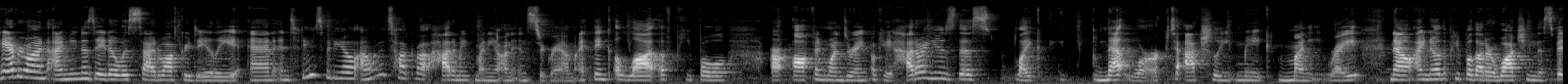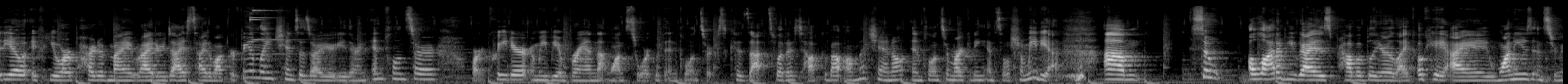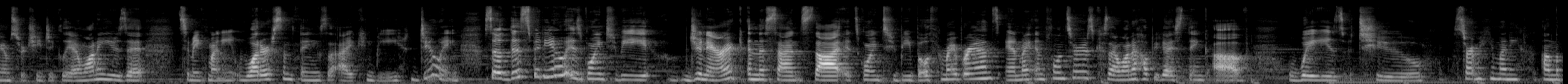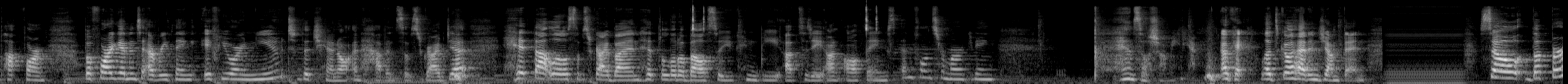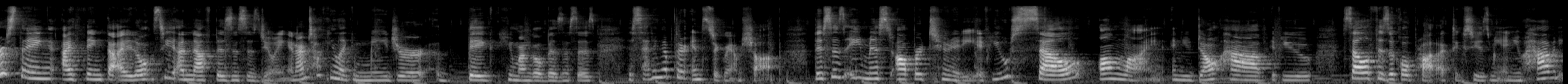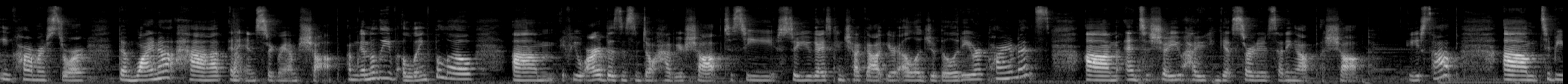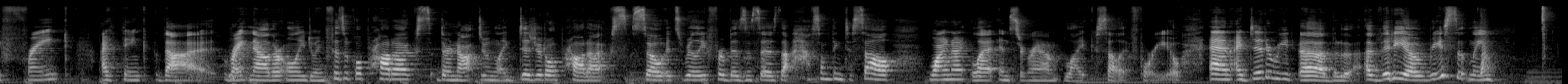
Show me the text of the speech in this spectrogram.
Hey everyone, I'm Nina Zeta with Sidewalker Daily, and in today's video, I want to talk about how to make money on Instagram. I think a lot of people are often wondering, okay, how do I use this like network to actually make money, right? Now, I know the people that are watching this video, if you are part of my ride or die sidewalker family, chances are you're either an influencer or a creator or maybe a brand that wants to work with influencers because that's what I talk about on my channel, influencer marketing and social media. Um, so a lot of you guys probably are like, okay, I want to use Instagram strategically. I want to use it to make money. What are some things that I can be doing? So this video is going to be generic in the sense that it's going to be both for my brands and my influencers because I want to help you guys think of ways to start making money on the platform. Before I get into everything, if you are new to the channel and haven't subscribed yet, hit that little subscribe button, hit the little bell so you can be up to date on all things influencer marketing and social media. Okay, let's go ahead and jump in. So the first thing I think that I don't see enough businesses doing, and I'm talking like major, big, humongo businesses, is setting up their Instagram shop. This is a missed opportunity. If you sell online and you don't have, if you sell a physical product, excuse me, and you have an e-commerce store, then why not have an Instagram shop? I'm gonna leave a link below um, if you are a business and don't have your shop to see so you guys can check out your eligibility requirements um, and to show you how you can get started setting up a shop ASAP. Um, to be frank, I think that right now they're only doing physical products. They're not doing like digital products. So it's really for businesses that have something to sell. Why not let Instagram like sell it for you? And I did a, read, uh, a video recently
